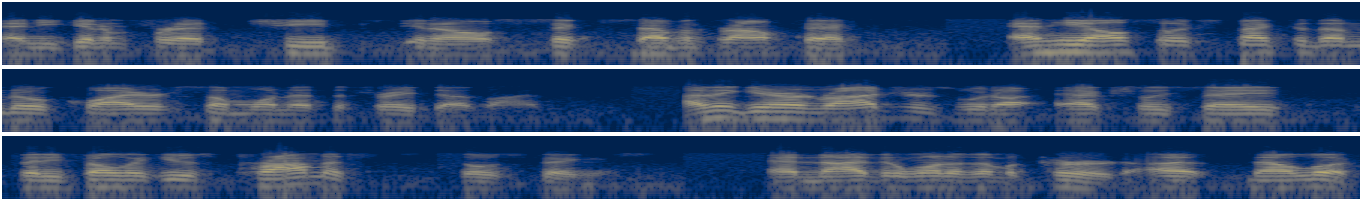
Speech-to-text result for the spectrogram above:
and you get him for a cheap, you know, sixth, seventh round pick. And he also expected them to acquire someone at the trade deadline. I think Aaron Rodgers would uh, actually say that he felt like he was promised those things, and neither one of them occurred. Uh, now, look,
